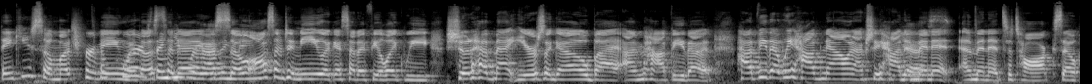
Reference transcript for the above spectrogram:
thank you so much for being with us thank today. it was so me. awesome to meet you. Like I said, I feel like we should have met years ago, but I'm happy that happy that we have now and actually had yes. a minute a minute to talk. So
